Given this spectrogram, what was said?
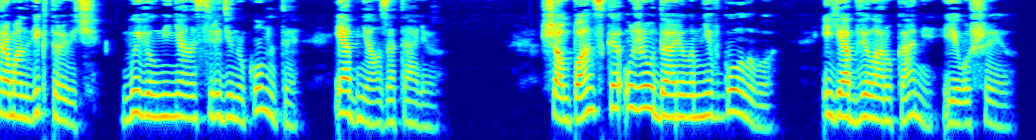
Роман Викторович вывел меня на середину комнаты и обнял за талию. Шампанское уже ударило мне в голову, и я обвела руками его шею.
